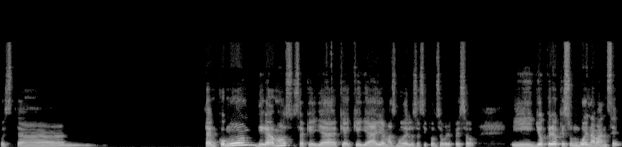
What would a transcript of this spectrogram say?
Pues tan tan común, digamos, o sea, que ya, que, que ya haya más modelos así con sobrepeso. Y yo creo que es un buen avance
